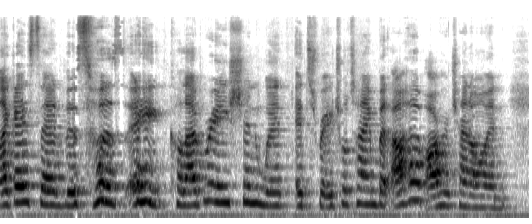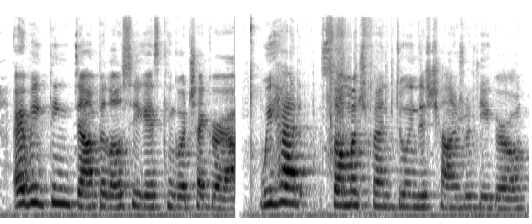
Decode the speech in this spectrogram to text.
like I said, this was a collaboration with It's Rachel Time. But I'll have all her channel and everything down below so you guys can go check her out. We had so much fun doing this challenge with you, girl.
